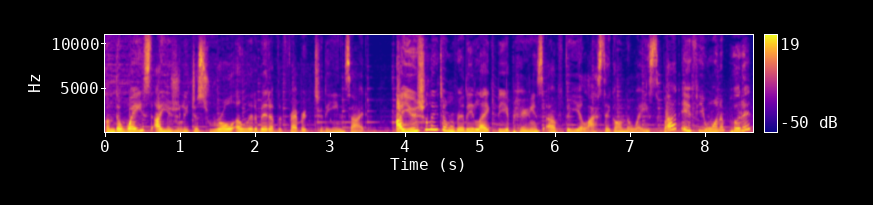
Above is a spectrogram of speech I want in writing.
On the waist, I usually just roll a little bit of the fabric to the inside. I usually don't really like the appearance of the elastic on the waist, but if you want to put it,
